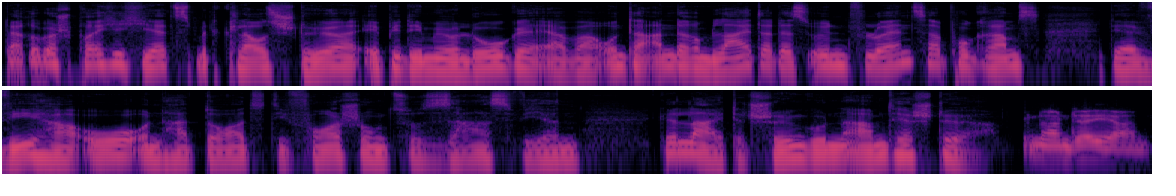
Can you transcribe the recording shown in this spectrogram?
darüber spreche ich jetzt mit Klaus Stöhr, Epidemiologe. Er war unter anderem Leiter des Influenza-Programms der WHO und hat dort die Forschung zu SARS-Viren geleitet. Schönen guten Abend, Herr Stör. Guten Abend, Herr Jan.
